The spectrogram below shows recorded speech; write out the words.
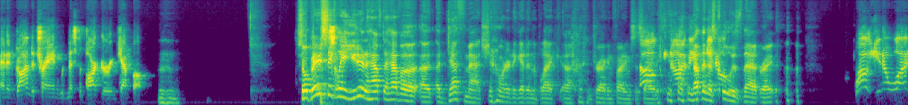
and had gone to train with Mr. Parker in Kempo. Mm-hmm. So basically, you didn't have to have a, a, a, death match in order to get in the Black uh, Dragon Fighting Society. No, no, I mean, Nothing as know, cool as that, right? well, you know what?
